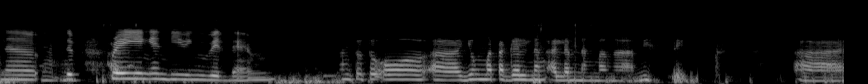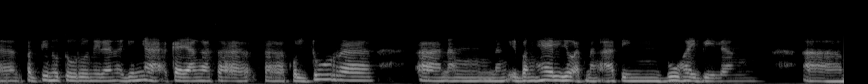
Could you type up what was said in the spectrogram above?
na Mm-mm. the praying and being with them. Ang totoo, ah, yung matagal nang alam ng mga mystics, ah, pag tinuturo nila na yun nga, kaya nga sa, sa kultura ah, ng, ng ebanghelyo at ng ating buhay bilang ah,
